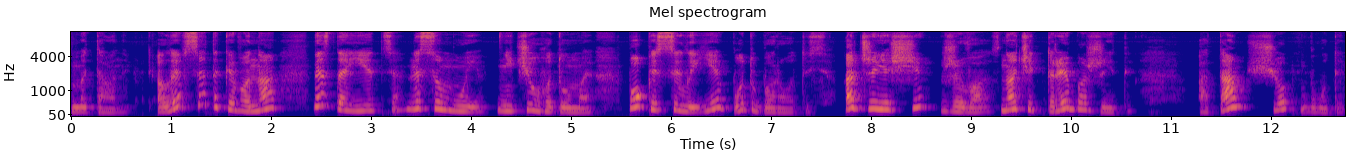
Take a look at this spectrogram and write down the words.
сметани. Але все-таки вона не здається, не сумує, нічого думає. Поки сили є, буду боротися. Адже я ще жива, значить, треба жити. А там що буде.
